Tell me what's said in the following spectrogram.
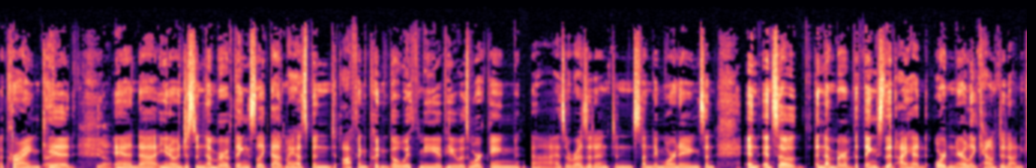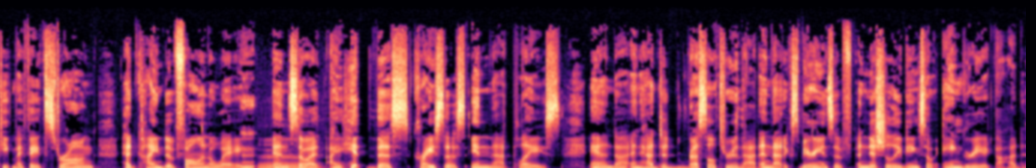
a crying Right. kid. Yeah. And, uh, you know, and just a number of things like that. My husband often couldn't go with me if he was working uh, as a resident in Sunday mornings. And, and, and so a number of the things that I had ordinarily counted on to keep my faith strong had kind of fallen away. Mm. And so I, Mm. I hit this crisis in that place and uh, and had to wrestle through that and that experience of initially being so angry at God.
